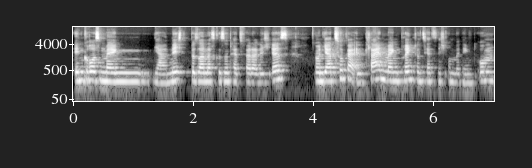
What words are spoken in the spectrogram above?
in großen Mengen ja nicht besonders gesundheitsförderlich ist. Und ja, Zucker in kleinen Mengen bringt uns jetzt nicht unbedingt um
